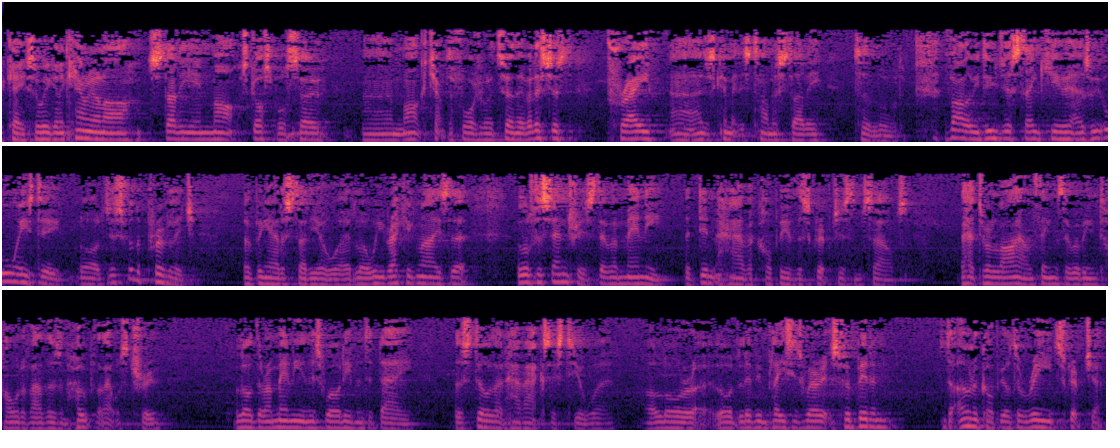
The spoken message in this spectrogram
Okay, so we're going to carry on our study in Mark's Gospel. So, uh, Mark chapter 4, if you want to turn there. But let's just pray uh, and just commit this time of study to the Lord. Father, we do just thank you, as we always do, Lord, just for the privilege of being able to study your word. Lord, we recognize that, Lord, for centuries there were many that didn't have a copy of the scriptures themselves. They had to rely on things that were being told of others and hope that that was true. Lord, there are many in this world even today that still don't have access to your word. Oh Lord, Lord, live in places where it's forbidden to own a copy or to read scripture.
